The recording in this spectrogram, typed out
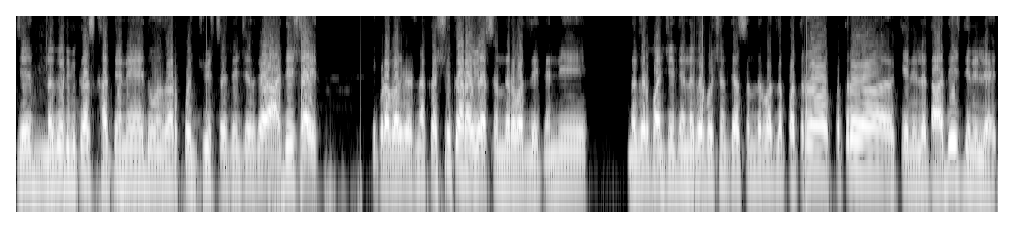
जे नगर विकास खात्याने दोन हजार पंचवीसचा त्यांचे काही आदेश आहेत की प्रभाग रचना कशी करावी या संदर्भातले? त्यांनी नगरपंचायती नगर परिषद त्या संदर्भातलं पत्र पत्र केलेले आहेत आदेश दिलेले आहेत.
